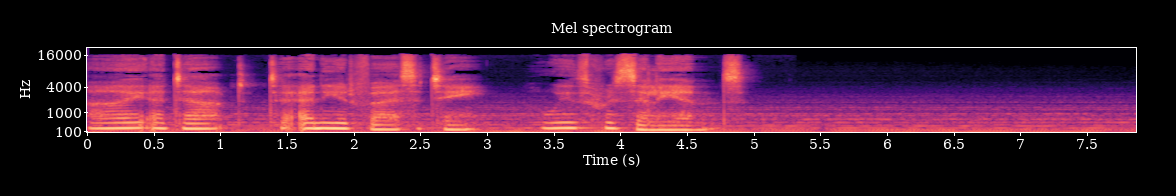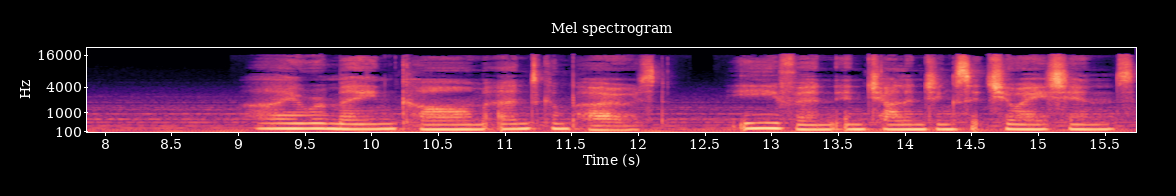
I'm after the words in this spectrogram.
I adapt to any adversity with resilience. I remain calm and composed even in challenging situations.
